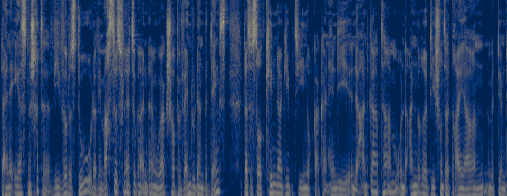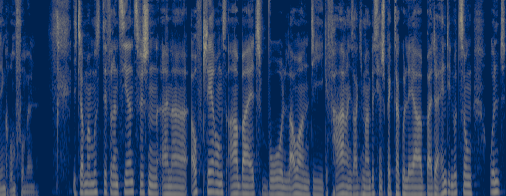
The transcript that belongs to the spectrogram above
deine ersten Schritte? Wie würdest du oder wie machst du es vielleicht sogar in deinem Workshop, wenn du dann bedenkst, dass es dort Kinder gibt, die noch gar kein Handy in der Hand gehabt haben und andere, die schon seit drei Jahren mit dem Ding rumfummeln? Ich glaube, man muss differenzieren zwischen einer Aufklärungsarbeit, wo lauern die Gefahren, sage ich mal, ein bisschen spektakulär bei der Handynutzung und,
